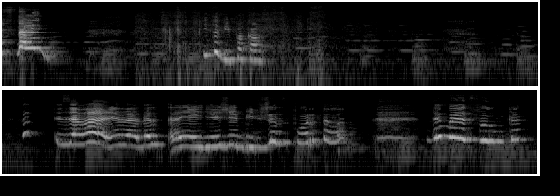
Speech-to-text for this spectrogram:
Отстань! І тобі пока. Заварила настроєння ще більше спортила. Де моя сумка?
